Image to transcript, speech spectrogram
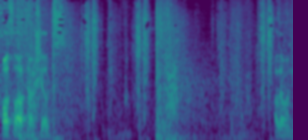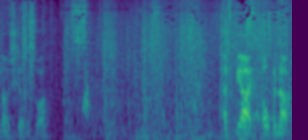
Both low, no shields. Other one, no shield as well. FBI, open up.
